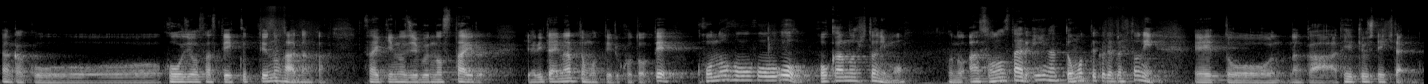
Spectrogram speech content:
なんかこう、向上させていくっていうのが、なんか最近の自分のスタイル、やりたいなって思っていることで、この方法を他の人にも、この、あ、そのスタイルいいなって思ってくれた人に、えー、っと、なんか提供していきたい。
